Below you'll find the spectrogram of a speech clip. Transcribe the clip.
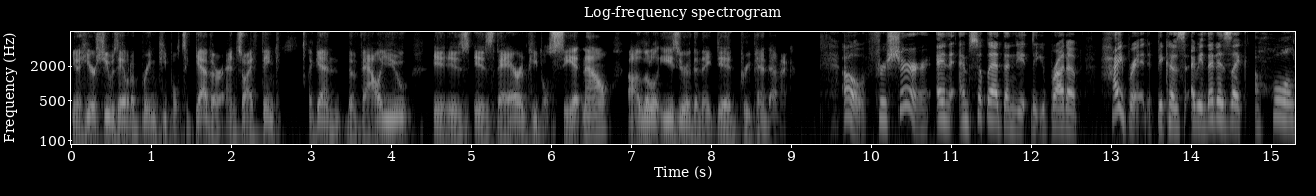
you know, he or she was able to bring people together, and so I think again the value is is there, and people see it now uh, a little easier than they did pre-pandemic. Oh, for sure. And I'm so glad then that you brought up hybrid because I mean that is like a whole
